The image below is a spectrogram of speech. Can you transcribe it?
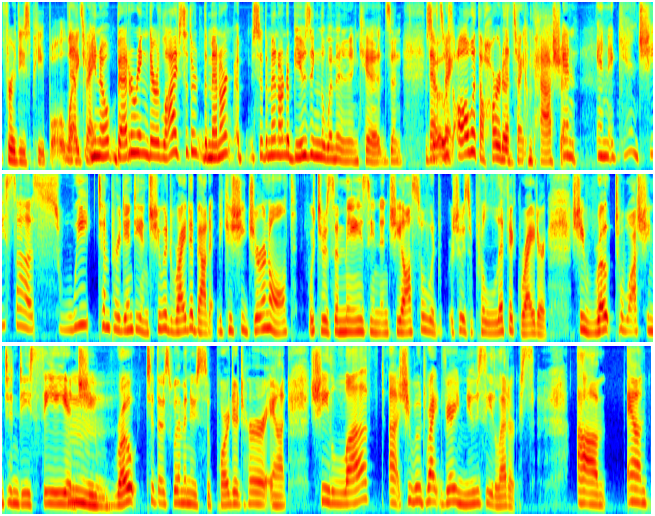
for these people, like right. you know bettering their lives so the men aren't so the men aren't abusing the women and kids, and so That's it was right. all with a heart That's of right. compassion. And and again, she saw sweet tempered Indians. She would write about it because she journaled, which was amazing, and she also would. She was a prolific writer. She wrote to Washington, D.C., and mm. she hmm. To those women who supported her. And she loved, uh, she would write very newsy letters. Um, and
